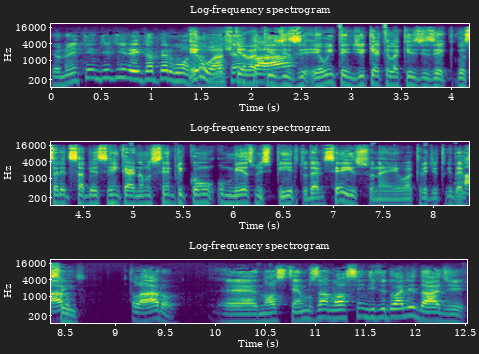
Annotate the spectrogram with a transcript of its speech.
Eu não entendi direito a pergunta. Eu Vou acho que ela tentar- quis dizer, eu entendi que é que ela quis dizer, que gostaria de saber se reencarnamos sempre com o mesmo espírito. Deve ser isso, né? Eu acredito que deve Claro. ser isso. Claro, é, nós temos a nossa individualidade.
